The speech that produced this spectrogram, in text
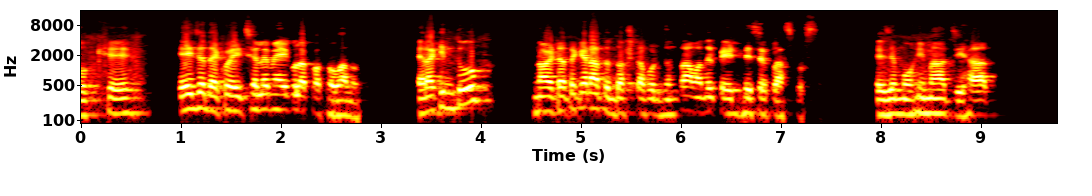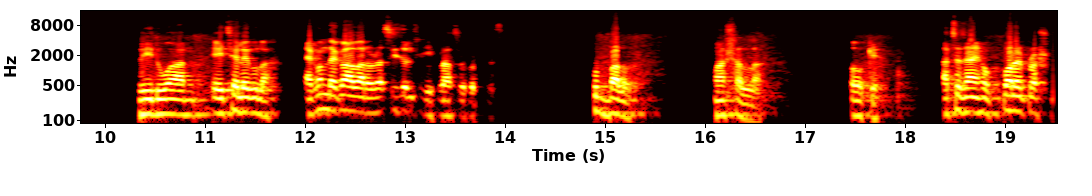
ওকে এই যে দেখো, এই ছেলে মেয়েগুলা কত ভালো। এরা কিন্তু নয়টা থেকে রাতের দশটা পর্যন্ত আমাদের পেইড বেসের ক্লাস করছে। এই যে মহিমা, জিহাদ, রিদওয়ান, এই ছেলেগুলা। এখন দেখো আবার ওরা সৃজনশীল ক্লাসও করতেছে। খুব ভালো। মাশাল্লাহ ওকে আচ্ছা যাই হোক, পরের প্রশ্ন।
